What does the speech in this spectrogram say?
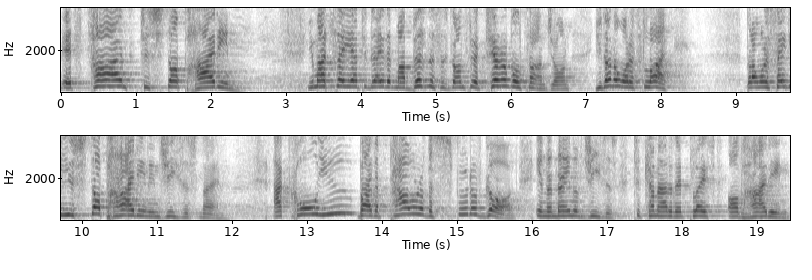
it's time to stop hiding. You might say here today that my business has gone through a terrible time, John. You don't know what it's like. But I want to say to you, stop hiding in Jesus' name. I call you by the power of the Spirit of God in the name of Jesus to come out of that place of hiding.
